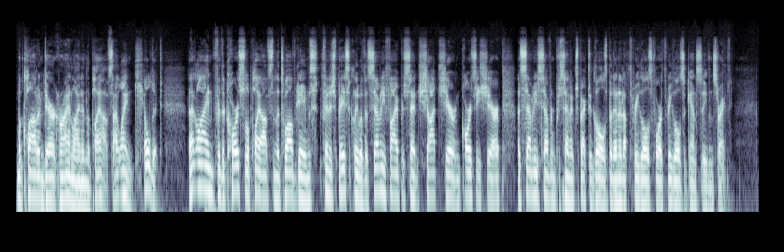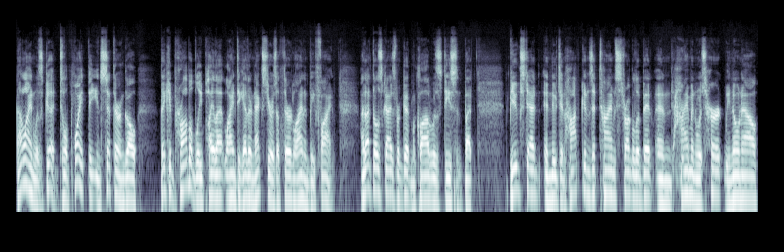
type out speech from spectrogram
McLeod, and Derek Ryan line in the playoffs. That line killed it. That line for the course of playoffs in the 12 games finished basically with a 75% shot share and Corsi share, a 77% expected goals, but ended up three goals for, three goals against at even strength. That line was good to the point that you'd sit there and go, they could probably play that line together next year as a third line and be fine. I thought those guys were good. McLeod was decent, but Bukestead and Nugent Hopkins at times struggled a bit, and Hyman was hurt. We know now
